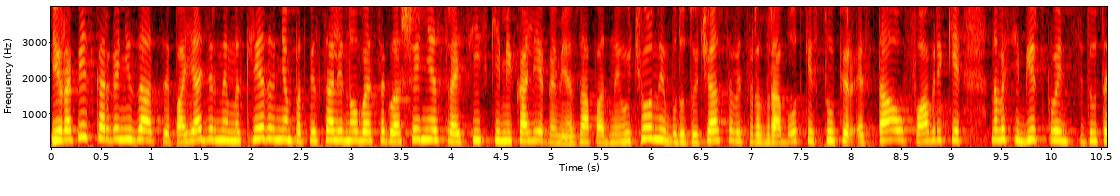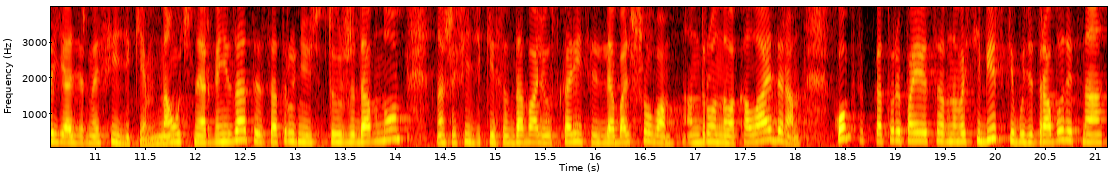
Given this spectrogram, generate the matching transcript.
Европейская организация по ядерным исследованиям подписали новое соглашение с российскими коллегами. Западные ученые будут участвовать в разработке супер-эстау фабрики Новосибирского института ядерной физики. Научные организации сотрудничают уже давно. Наши физики создавали ускоритель для большого андронного коллайдера. Комплекс, который появится в Новосибирске, будет работать на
